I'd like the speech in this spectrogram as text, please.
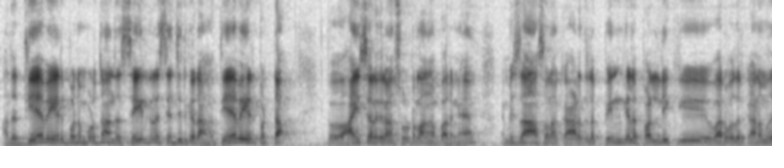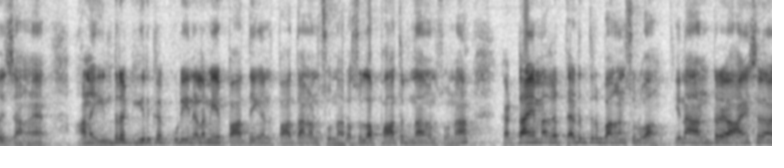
அந்த தேவை ஏற்படும் பொழுது அந்த செயல்களை செஞ்சுருக்கிறாங்க. தேவை ஏற்பட்டால் இப்போ ஆயிஷாரதிலாம் சொல்கிறாங்க பாருங்கள் நபிசாசலம் காலத்தில் பெண்களை பள்ளிக்கு வருவதற்கு அனுமதிச்சாங்க. ஆனால் இன்றைக்கு இருக்கக்கூடிய நிலைமையை பார்த்தீங்கன்னு பார்த்தாங்கன்னு சொன்னால் ரசுல்லா பார்த்துருந்தாங்கன்னு சொன்னால் கட்டாயமாக தடுத்திருப்பாங்கன்னு சொல்லுவாங்க. ஏன்னா அன்றைய ஆயிஷா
